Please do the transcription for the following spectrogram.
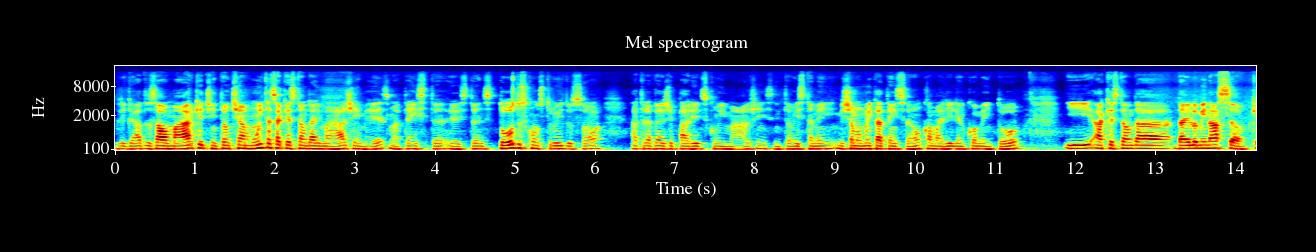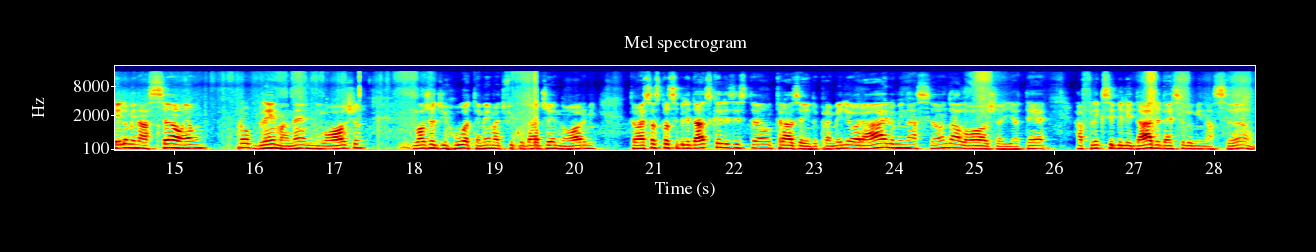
ligados ao marketing, então tinha muito essa questão da imagem mesmo, até stands todos construídos só através de paredes com imagens, então isso também me chamou muita atenção, como a Lilian comentou, e a questão da, da iluminação, porque a iluminação é um problema, né, em loja, loja de rua também é uma dificuldade enorme, então, essas possibilidades que eles estão trazendo para melhorar a iluminação da loja e até a flexibilidade dessa iluminação,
